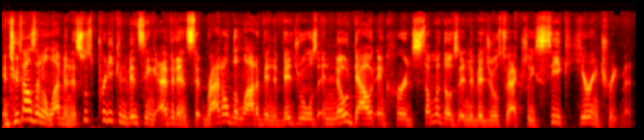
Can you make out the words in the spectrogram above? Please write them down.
In 2011, this was pretty convincing evidence that rattled a lot of individuals and no doubt encouraged some of those individuals to actually seek hearing treatment.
